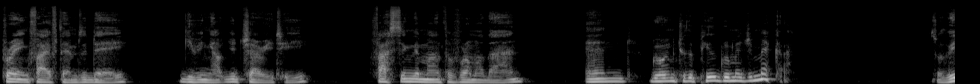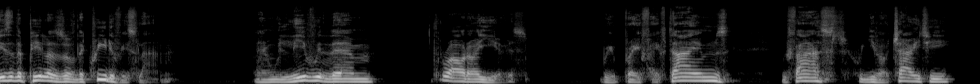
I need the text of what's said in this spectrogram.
praying five times a day, giving out your charity, fasting the month of Ramadan, and going to the pilgrimage in Mecca. So these are the pillars of the creed of Islam. And we live with them throughout our years. We pray five times, we fast, we give out charity,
